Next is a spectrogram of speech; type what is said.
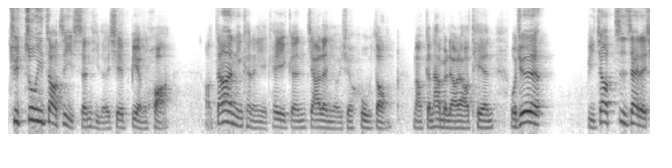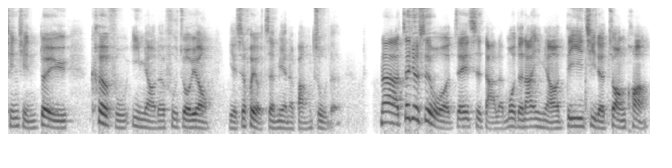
去注意到自己身体的一些变化啊。当然，你可能也可以跟家人有一些互动，然后跟他们聊聊天。我觉得。比较自在的心情，对于克服疫苗的副作用也是会有正面的帮助的。那这就是我这一次打了莫德纳疫苗第一剂的状况，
